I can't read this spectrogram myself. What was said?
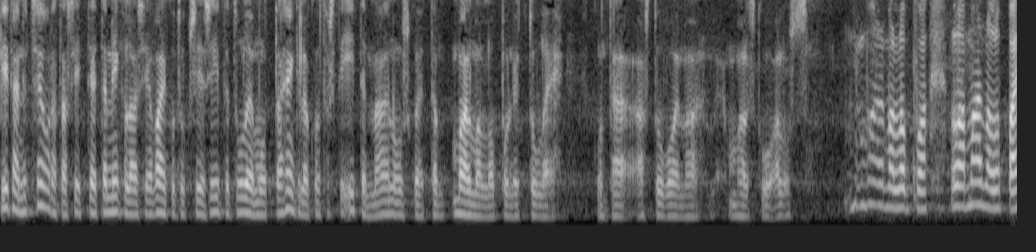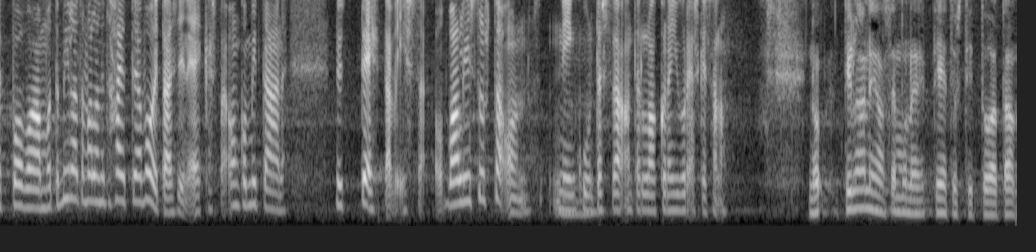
Pitää nyt seurata sitten, että minkälaisia vaikutuksia siitä tulee, mutta henkilökohtaisesti itse mä en usko, että maailmanloppu nyt tulee, kun tämä astuu voimaan maaliskuun alussa. Maailmanloppua, ollaan maailmanloppua, että povaa, mutta millä tavalla niitä haittoja voitaisiin ehkäistä? Onko mitään nyt tehtävissä? Valistusta on, niin kuin tässä Antero Laukkonen juuri äsken sanoi. No tilanne on semmoinen, että tietysti tuota,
